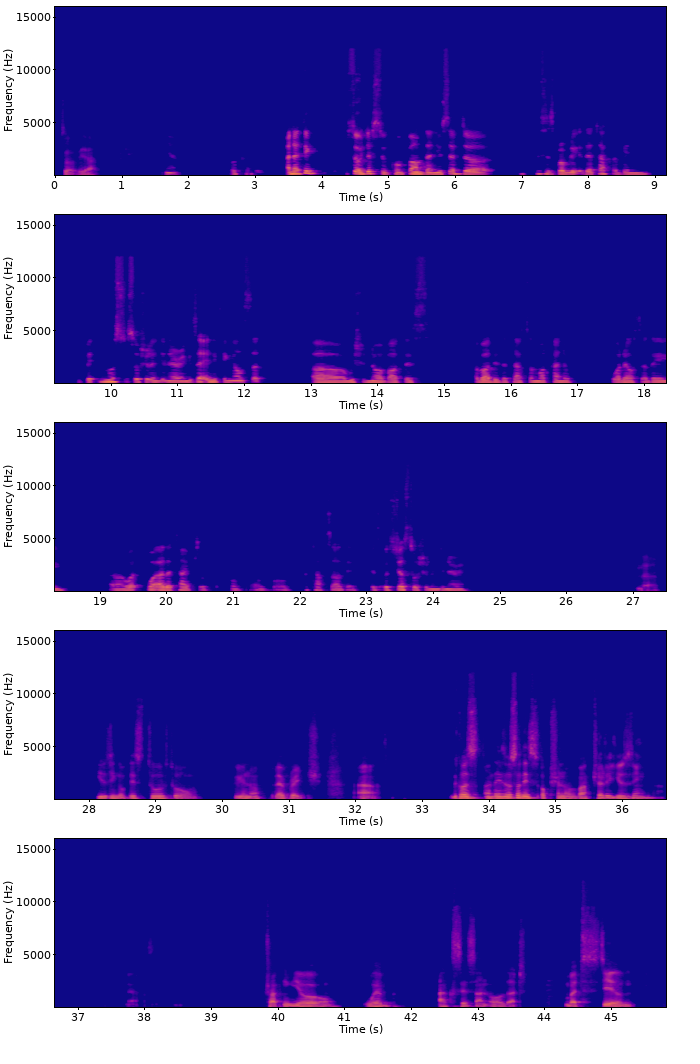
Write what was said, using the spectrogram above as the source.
So yeah. Yeah. Okay. And I think so just to confirm, then you said uh, this is probably the attacks have been most social engineering. Is there anything else that uh, we should know about this, about these attacks, and what kind of, what else are they? Uh, what what other types of of, of, of attacks are there? It's, it's just social engineering. The using of these tools to, you know, leverage uh, because there's also this option of actually using uh, tracking your web access and all that. But still,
